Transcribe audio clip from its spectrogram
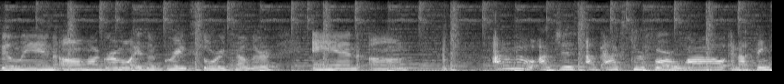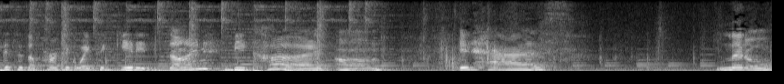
fill in. Um, my grandma is a great storyteller and um, don't know, I just, I've asked her for a while and I think this is a perfect way to get it done because um, it has little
